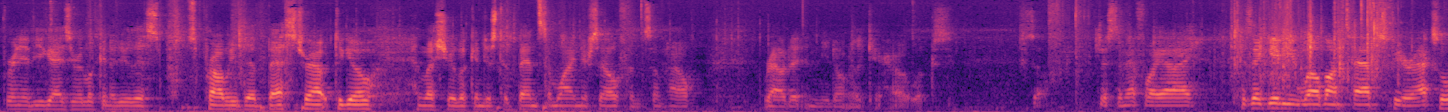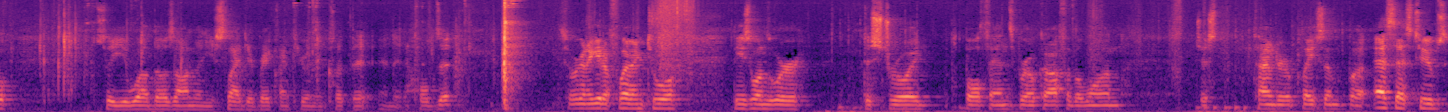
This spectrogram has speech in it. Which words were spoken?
for any of you guys who are looking to do this, it's probably the best route to go, unless you're looking just to bend some line yourself and somehow route it, and you don't really care how it looks. So just an FYI, because they give you weld-on tabs for your axle. So you weld those on, then you slide your brake line through and then clip it, and it holds it. So we're gonna get a flaring tool. These ones were destroyed. Both ends broke off of the one. Just time to replace them. But SS tubes,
